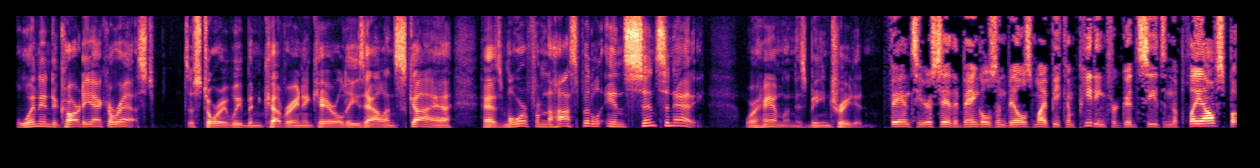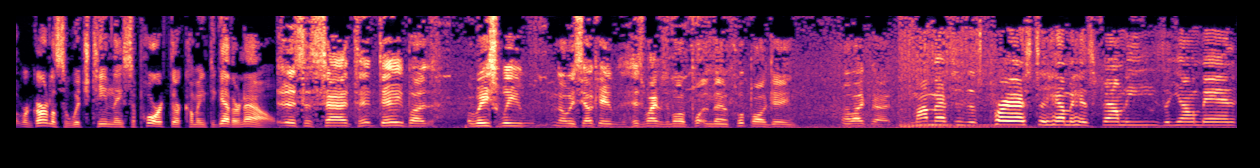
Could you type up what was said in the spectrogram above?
went into cardiac arrest. It's a story we've been covering, and KRLD's Alan Scaia has more from the hospital in Cincinnati where Hamlin is being treated. Fans here say the Bengals and Bills might be competing for good seeds in the playoffs, but regardless of which team they support, they're coming together now. It's a sad t- day, but at least we you know we say, okay, his wife is more important than a football game. I like that. My message is prayers to him and his family. He's a young man.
